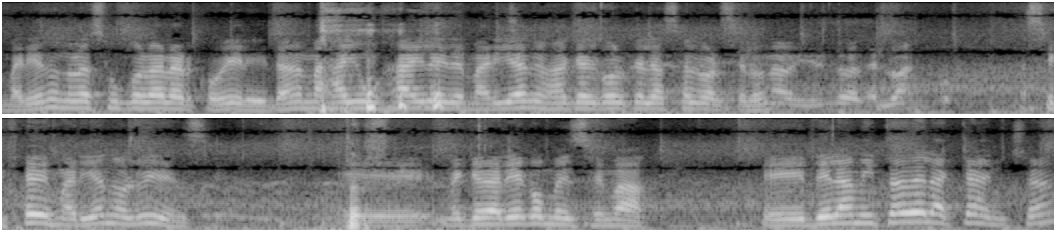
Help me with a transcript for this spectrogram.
Mariano no le hace un gol al arcoíris. Nada más hay un highlight de Mariano, es aquel gol que le hace al Barcelona viniendo desde el banco. Así que de Mariano olvídense. Eh, me quedaría con Benzema. Eh, de la mitad de la cancha,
